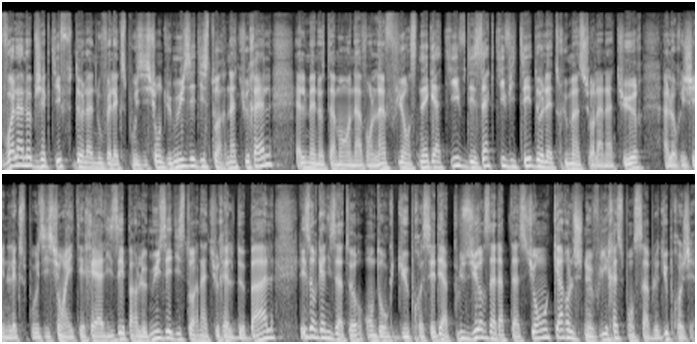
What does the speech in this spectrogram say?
Voilà l'objectif de la nouvelle exposition du Musée d'histoire naturelle. Elle met notamment en avant l'influence négative des activités de l'être humain sur la nature. À l'origine, l'exposition a été réalisée par le Musée d'histoire naturelle de Bâle. Les organisateurs ont donc dû procéder à plusieurs adaptations. Carole Schneuvly, responsable du projet.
